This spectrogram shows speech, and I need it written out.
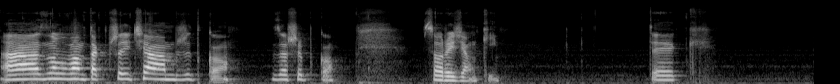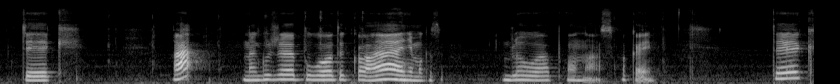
A, znowu wam tak przeleciałam brzydko. Za szybko. Sorry, ziomki. Tyk. Tyk. A! Na górze było tylko... E, nie mogę... Blow up on us. Okej. Tyk.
